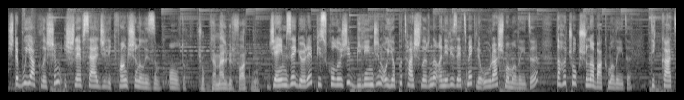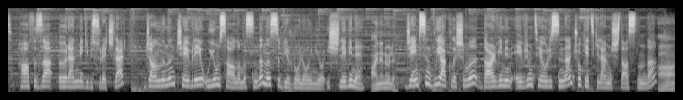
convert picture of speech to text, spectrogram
İşte bu yaklaşım işlevselcilik, functionalism oldu. Çok temel bir fark bu. James'e göre psikoloji bilincin o yapı taşlarını analiz etmekle uğraşmamalıydı, daha çok şuna bakmalıydı. Dikkat, hafıza, öğrenme gibi süreçler canlının çevreye uyum sağlamasında nasıl bir rol oynuyor, işlevi ne? Aynen öyle. James'in bu yaklaşımı Darwin'in evrim teorisinden çok etkilenmişti aslında. Aa,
